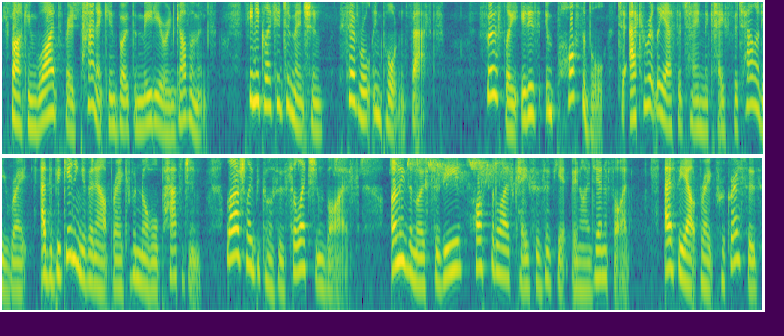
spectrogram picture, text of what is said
sparking widespread panic in both the media and governments, he neglected to mention several important facts. Firstly, it is impossible to accurately ascertain the case fatality rate at the beginning of an outbreak of a novel pathogen, largely because of selection bias. Only the most severe hospitalised cases have yet been identified. As the outbreak progresses,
